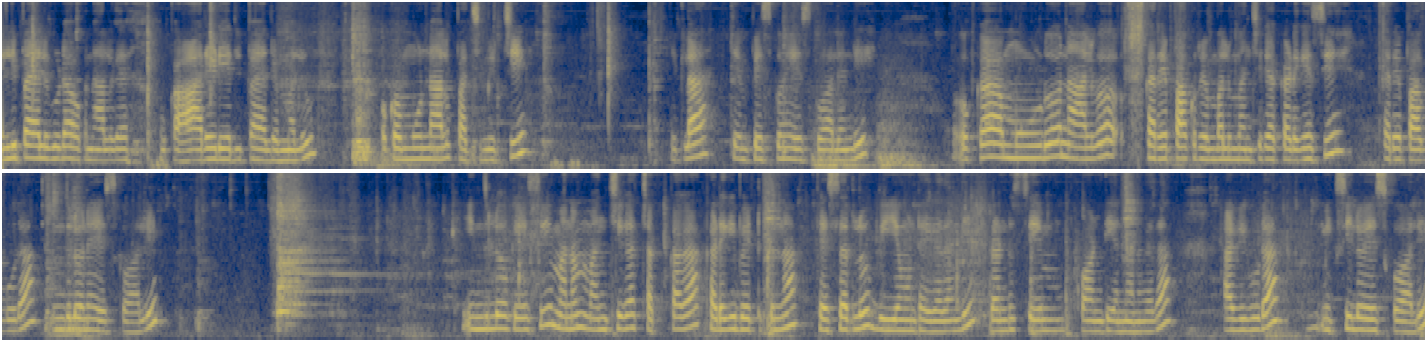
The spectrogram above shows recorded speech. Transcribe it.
ఎల్లిపాయలు కూడా ఒక నాలుగు ఒక ఆరేడు ఎల్లిపాయల రెమ్మలు ఒక మూడు నాలుగు పచ్చిమిర్చి ఇట్లా తెంపేసుకొని వేసుకోవాలండి. ఒక మూడో నాలుగో కరివేపాకు రెమ్మలు మంచిగా కడిగేసి కరివేపాకు కూడా ఇందులోనే వేసుకోవాలి. ఇందులోకి వేసి మనం మంచిగా చక్కగా కడిగి పెట్టుకున్న పెసర్లు బియ్యం ఉంటాయి కదండి రెండు సేమ్ క్వాంటిటీ అన్నాను కదా అవి కూడా మిక్సీలో వేసుకోవాలి.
